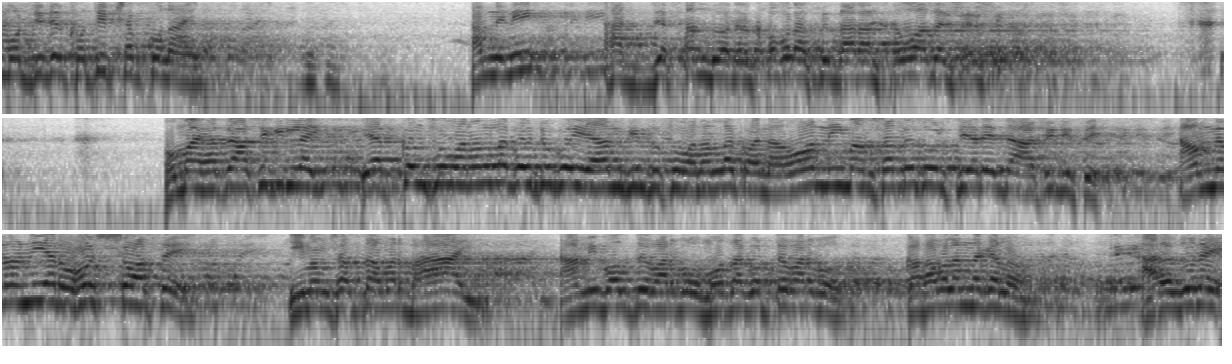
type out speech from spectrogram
মসজিদের খতিব কোনায়? আপনি নি? সান্দুয়ারের খবর আছে, দাঁড়ান শেষে। রহস্য আছে। ইমাম তো আমার ভাই। আমি বলতে পারব, মজা করতে পারব। কথা বলেন না কেন? আরও জোরে।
